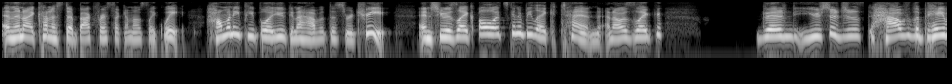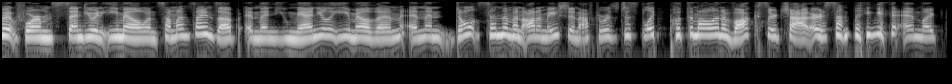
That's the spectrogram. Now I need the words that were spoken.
and then I kind of stepped back for a second. I was like, wait, how many people are you going to have at this retreat? And she was like, oh, it's going to be like 10. And I was like, then you should just have the payment form send you an email when someone signs up and then you manually email them and then don't send them an automation afterwards. Just like put them all in a Voxer chat or something and like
